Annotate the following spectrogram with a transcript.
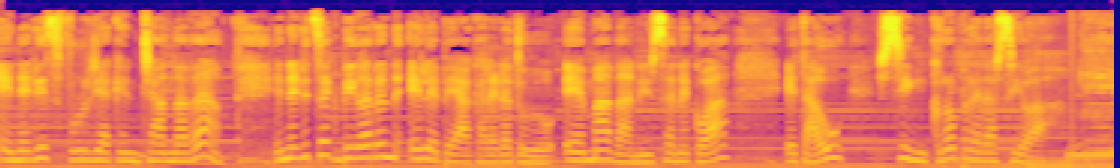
eneritz furriaken txanda da. Eneritzek bigarren LPA kaleratu du, emadan izenekoa, eta hau sinkropredazioa.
